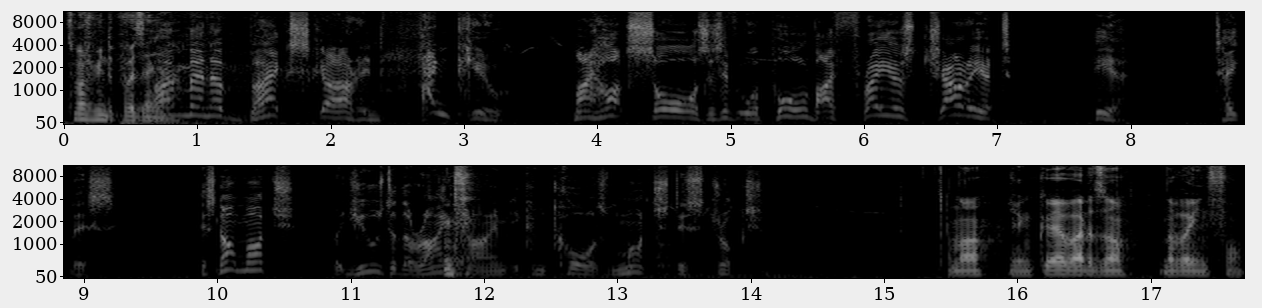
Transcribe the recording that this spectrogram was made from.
Co masz mi do powiedzenia? My men are back, Scarin. Thank you. My heart soars as if it were pulled by Freya's chariot. Here, take this. It's not much, but used at the right time, it can cause much destruction. No, dziękuję bardzo. Nowe info.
